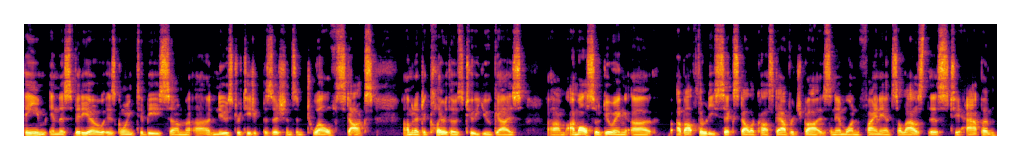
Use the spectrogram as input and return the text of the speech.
theme in this video is going to be some uh, new strategic positions in 12 stocks. I'm going to declare those to you guys. Um, I'm also doing uh, about $36 cost average buys, and M1 Finance allows this to happen.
